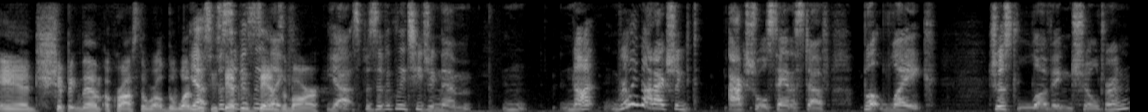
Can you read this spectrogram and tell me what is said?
And shipping them across the world. The one Yeah, we see stamp is like- Zanzibar. Yeah, specifically teaching them not really not actually actual Santa stuff, but like just loving children.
